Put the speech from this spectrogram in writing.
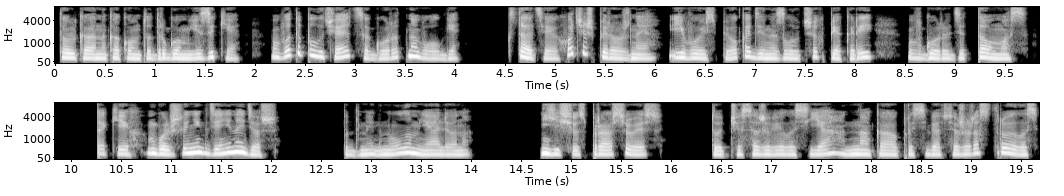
только на каком-то другом языке. Вот и получается город на Волге. Кстати, хочешь пирожное? Его испек один из лучших пекарей в городе Томас. Таких больше нигде не найдешь. Подмигнула мне Алена. Еще спрашиваешь? Тотчас оживилась я, однако про себя все же расстроилась,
